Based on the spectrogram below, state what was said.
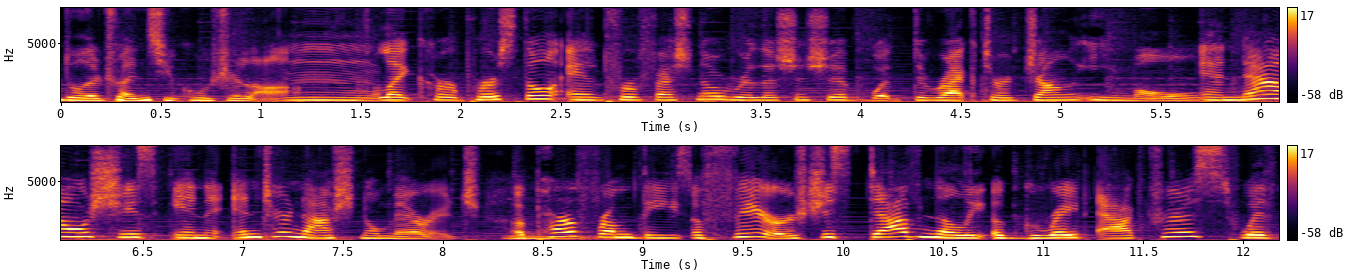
多的传奇故事了。嗯，like her personal and professional relationship with director Zhang Yimou. And now she's in an international marriage. Apart from these affairs, she's definitely a great actress with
